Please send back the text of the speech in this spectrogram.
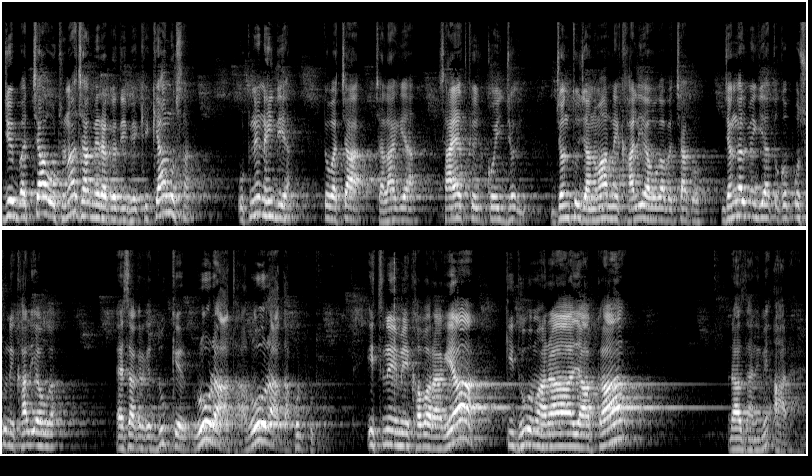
जो बच्चा उठना चाह मेरा गदी पे कि क्या नुकसान? उठने नहीं दिया। तो बच्चा चला गया। शायद कोई जंतु, जानवर ने खा लिया होगा बच्चा को। जंगल में गया तो कोई पशु ने खा लिया होगा। ऐसा करके दुख के रो रहा था, रो रहा था, फुट फुट। इतने में खबर आ गया कि ध्रुव महाराज आपका राजधानी में आ रहा है।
